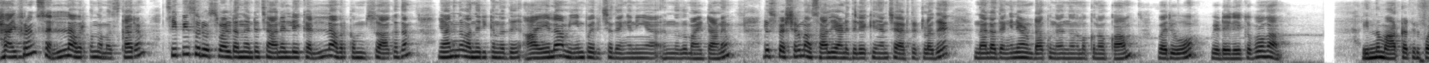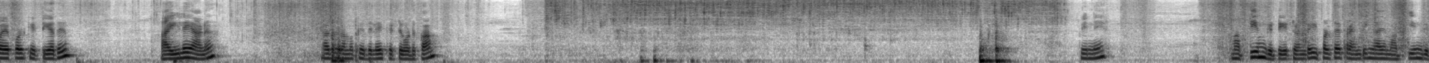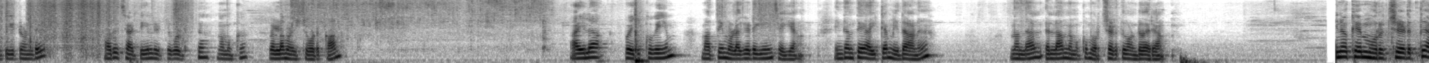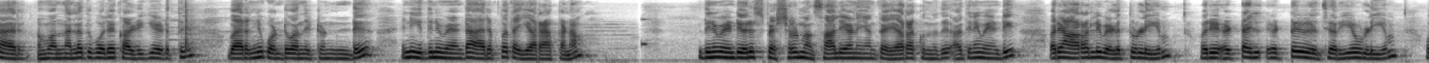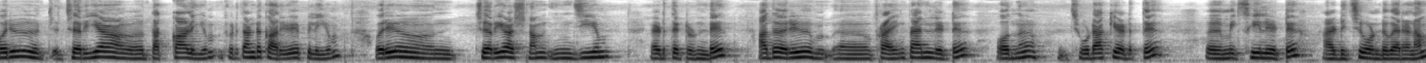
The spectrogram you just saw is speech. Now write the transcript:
Hi friends എല്ലാവർക്കും നമസ്കാരം. C P സുരൂസ് world എന്ന എന്റെ ചാനലിലേക്ക് എല്ലാവർക്കും സ്വാഗതം. ഞാനിന്ന് വന്നിരിക്കുന്നത് അയല മീൻ പൊരിച്ചത് എങ്ങനെയാണ് എന്നതുമായിട്ടാണ്. ഒരു സ്പെഷ്യൽ മസാലയാണ് ഇതിലേക്ക് ഞാൻ ചേർത്തിട്ടുള്ളത്. എന്നാൽ അതെങ്ങനെയാണ് ഉണ്ടാക്കുന്നതെന്ന് നമുക്ക് നോക്കാം. വരുമോ വീഡിയോയിലേക്ക് പോകാം. ഇന്ന് മാർക്കറ്റിൽ പോയപ്പോൾ കിട്ടിയത് അയിലയാണ്. അത് നമുക്ക് ഇതിലേക്ക് ഇട്ട് കൊടുക്കാം. പിന്നെ മത്തിയും കിട്ടിയിട്ടുണ്ട്. ഇപ്പോഴത്തെ ട്രെൻഡിങ് ആയ മത്തിയും കിട്ടിയിട്ടുണ്ട്. അത് ചട്ടിയിൽ ഇട്ട് കൊടുത്ത് നമുക്ക് വെള്ളം കൊടുക്കാം. അയില പൊരിക്കുകയും മത്തി മുളകിടുകയും ചെയ്യാം. ഇന്നത്തെ ഐറ്റം ഇതാണ്. എന്നാൽ എല്ലാം നമുക്ക് മുറിച്ചെടുത്ത് കൊണ്ടുവരാം. ഇതിനൊക്കെ മുറിച്ചെടുത്ത് നല്ലതുപോലെ കഴുകിയെടുത്ത് വരഞ്ഞു കൊണ്ടുവന്നിട്ടുണ്ട്. ഇനി ഇതിന് വേണ്ട അരപ്പ് തയ്യാറാക്കണം. ഇതിനു വേണ്ടി ഒരു സ്പെഷ്യൽ മസാലയാണ് ഞാൻ തയ്യാറാക്കുന്നത്. അതിനു വേണ്ടി ഒരു ആറൽ വെളുത്തുള്ളിയും ഒരു എട്ട് എട്ട് ചെറിയ ഉള്ളിയും ഒരു ചെറിയ തക്കാളിയും ഒരു തണ്ട് കറിവേപ്പിലയും ഒരു ചെറിയ കഷ്ണം ഇഞ്ചിയും എടുത്തിട്ടുണ്ട്. അതൊരു ഫ്രൈങ് പാനിലിട്ട് ഒന്ന് ചൂടാക്കിയെടുത്ത് മിക്സിയിലിട്ട് അടിച്ച് കൊണ്ടുവരണം.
